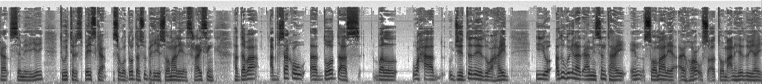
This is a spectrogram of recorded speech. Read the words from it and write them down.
ka sameeyey twitter spaceka isagoo dooddaas u bixiyey soomaaliya srising haddaba cabdirasaaqow dooddaas bal waxa aad ujeedadeedu ahayd iyo adigu inaad aaminsan tahay in soomaaliya ay hore u socoto macnaheedu yahay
